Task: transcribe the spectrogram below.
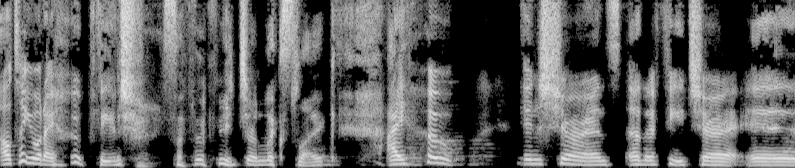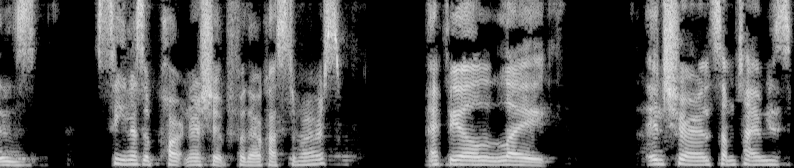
I'll tell you what I hope the insurance of the future looks like. I hope insurance of the future is seen as a partnership for their customers. I feel like insurance sometimes,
